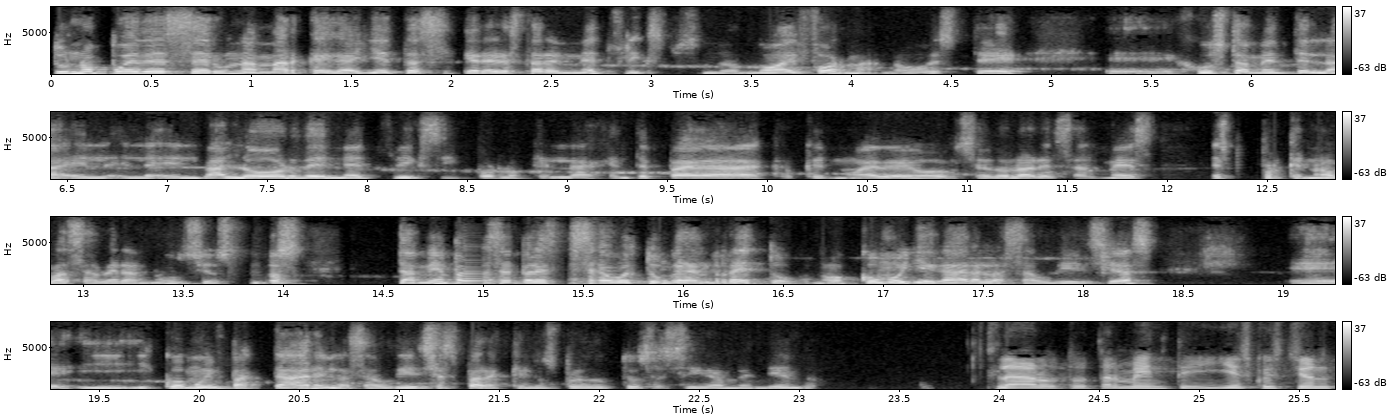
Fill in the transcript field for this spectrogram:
tú no puedes ser una marca de galletas y querer estar en Netflix, pues, no, hay forma, ¿no? Este, eh, justamente el, el, valor de Netflix y por lo que la gente paga, creo que 9 o 11 dólares al mes, es porque no vas a ver anuncios. Entonces, también para las empresas se ha vuelto un gran reto, ¿no? Cómo llegar a las audiencias eh, y, cómo impactar en las audiencias para que los productos se sigan vendiendo. Claro, totalmente. Y es cuestión,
